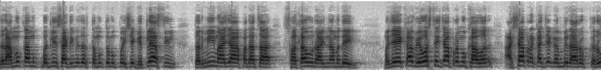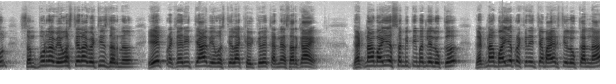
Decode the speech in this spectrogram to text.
जर अमुक अमुक बदलीसाठी मी जर तमुक तमुक पैसे घेतले असतील तर मी माझ्या पदाचा स्वतःहून राजीनामा देईल. म्हणजे एका व्यवस्थेच्या प्रमुखावर अशा प्रकारचे गंभीर आरोप करून संपूर्ण व्यवस्थेला वेठीस धरणं एक प्रकारे त्या व्यवस्थेला खिळखिळ करण्यासारखं आहे. घटनाबाह्य समितीमधले लोक घटनाबाह्य प्रक्रियेच्या बाहेरचे लोकांना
